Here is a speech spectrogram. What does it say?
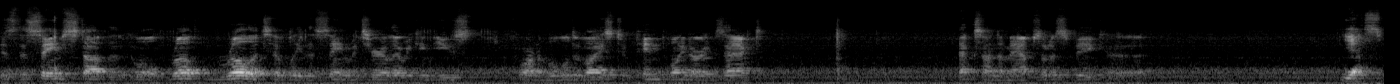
is the same stuff, well, relatively the same material that we can use for on a mobile device to pinpoint our exact X on the map, so to speak. Uh, Yes.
